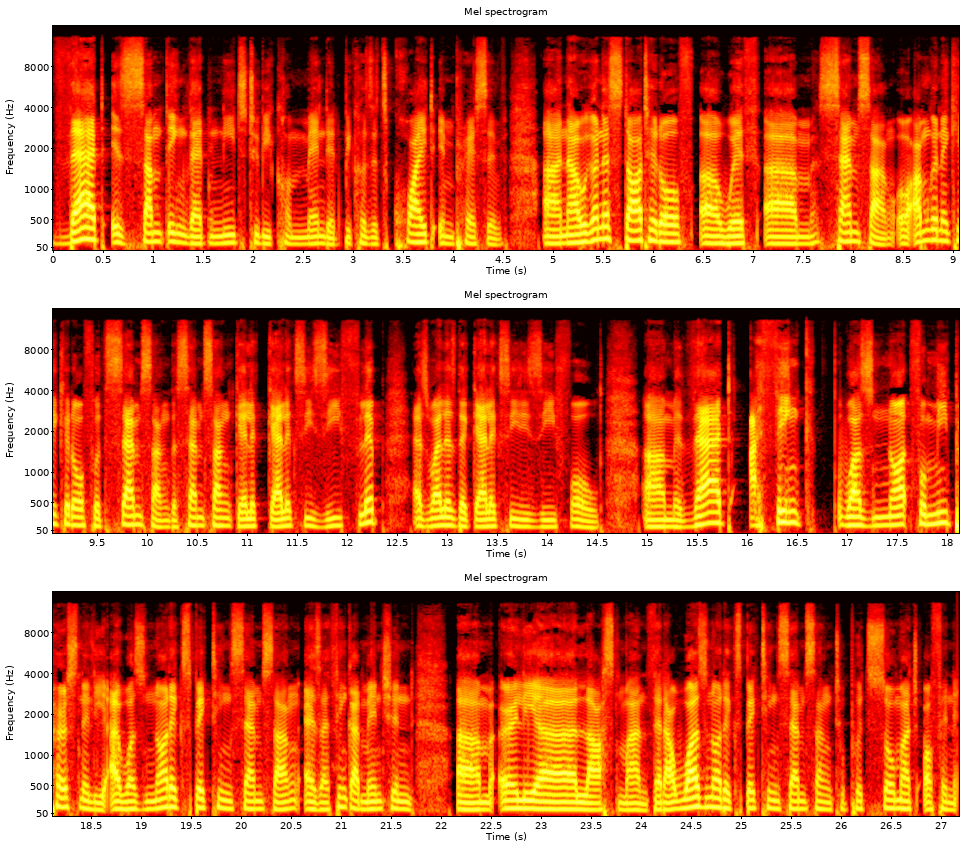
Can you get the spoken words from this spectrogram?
That is something that needs to be commended because it's quite impressive. Uh, now we're going to start it off uh, with um, Samsung, or I'm going to kick it off with Samsung, the Samsung Gal- Galaxy Z Flip, as well as the Galaxy Z Fold. Um, that I think was not for me personally i was not expecting samsung as i think i mentioned um, earlier last month that i was not expecting samsung to put so much of an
